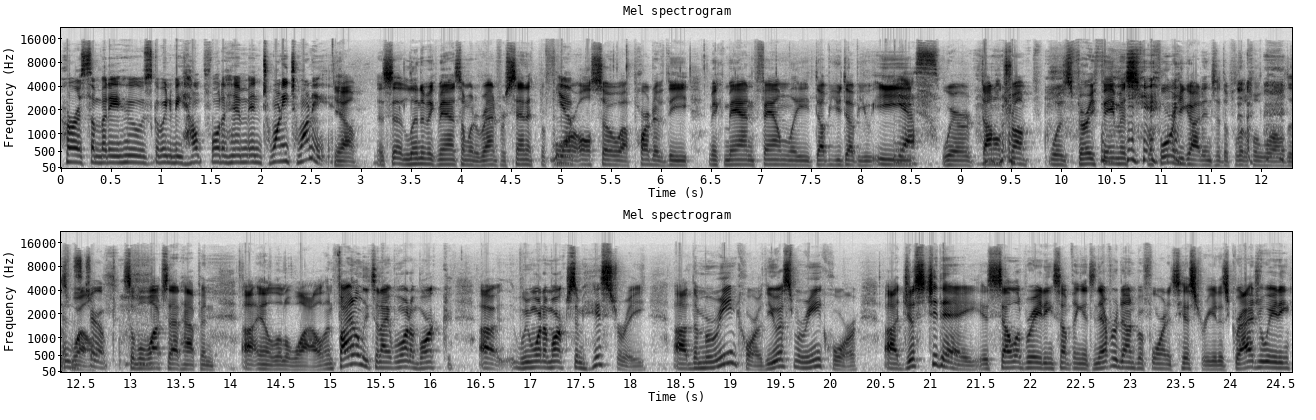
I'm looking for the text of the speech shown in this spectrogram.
her as somebody who is going to be helpful to him in 2020. Yeah, it's uh, Linda McMahon, someone who ran for Senate before, yep. also part of the McMahon family WWE, yes. where Donald Trump was very famous before he got into the political world as well. True. So we'll watch that happen uh, in a little while. And finally tonight, we want to mark uh, we want to mark some history. Uh, the Marine Corps, the U.S. Marine Corps, uh, just today is celebrating something it's never done before in its history. It is graduating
